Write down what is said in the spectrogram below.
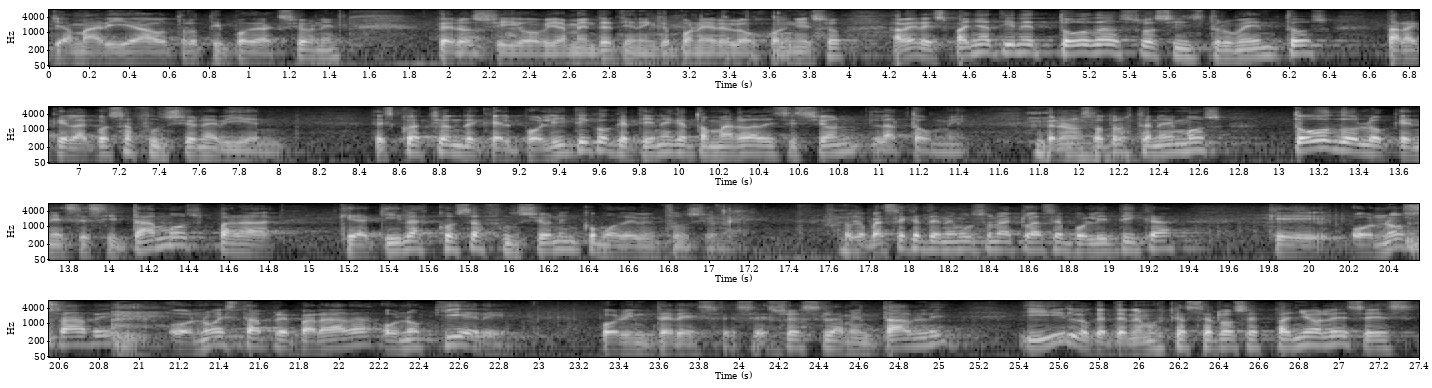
llamaría a otro tipo de acciones, pero sí, obviamente tienen que poner el ojo en eso. A ver, España tiene todos los instrumentos para que la cosa funcione bien. Es cuestión de que el político que tiene que tomar la decisión la tome. Pero nosotros tenemos todo lo que necesitamos para que aquí las cosas funcionen como deben funcionar. Lo que pasa es que tenemos una clase política que o no sabe, o no está preparada, o no quiere por intereses. Eso es lamentable y lo que tenemos que hacer los españoles es,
